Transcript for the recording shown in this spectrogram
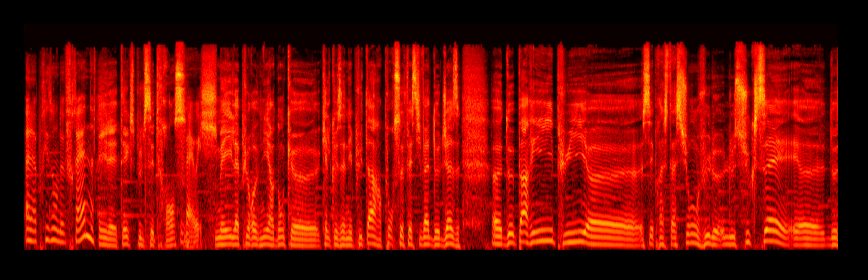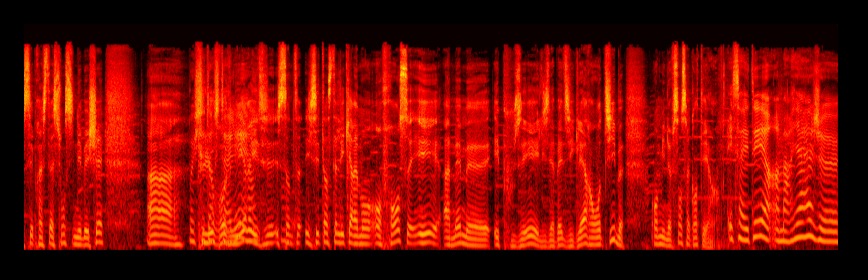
à la prison de Fresnes. Et il a été expulsé de France. Bah oui. Mais il a pu revenir donc euh, quelques années plus tard pour ce festival de jazz euh, de Paris. Puis euh, ses prestations, vu le, le succès euh, de ses prestations, Sidney Bechet a Oui, pu revenir. hein. Il s'est- installé carrément en France et a même euh, épousé Elisabeth Ziegler à Antibes en 1951. Et ça a été un mariage euh,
